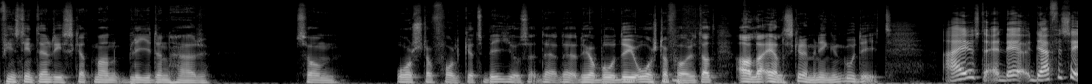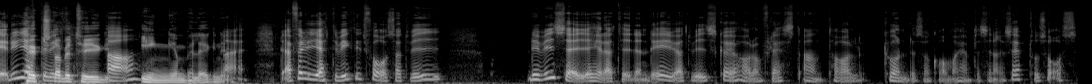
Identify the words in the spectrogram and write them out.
finns det inte en risk att man blir den här som Årsta Folkets bio, där, där jag bodde i Årsta förut, att alla älskar det men ingen går dit. Nej, just det. det därför så är det. Högsta betyg, ja. ingen beläggning. Nej. Därför är det jätteviktigt för oss att vi, det vi säger hela tiden, det är ju att vi ska ju ha de flest antal kunder som kommer och hämtar sina recept hos oss.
